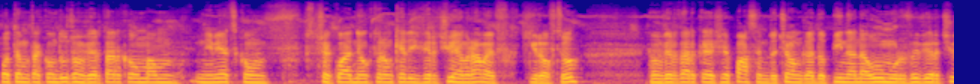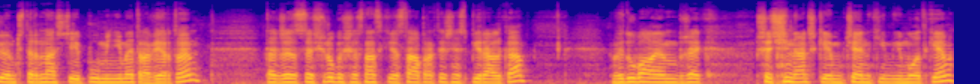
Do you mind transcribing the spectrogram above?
Potem taką dużą wiertarką mam niemiecką z przekładnią, którą kiedyś wierciłem ramę w kierowcu. Tą wiertarkę się pasem dociąga, dopina na umór, wywierciłem 14,5 mm wiertłem. Także ze śruby 16 została praktycznie spiralka. Wydłubałem brzeg przecinaczkiem cienkim i młotkiem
